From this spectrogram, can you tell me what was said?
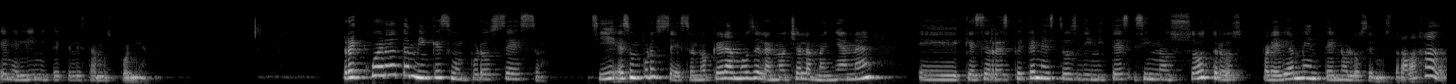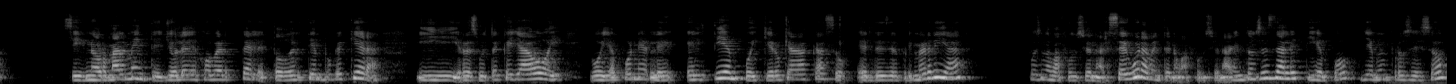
en el límite que le estamos poniendo. Recuerda también que es un proceso, ¿sí? Es un proceso, no queramos de la noche a la mañana eh, que se respeten estos límites si nosotros previamente no los hemos trabajado. Si normalmente yo le dejo ver tele todo el tiempo que quiera y resulta que ya hoy voy a ponerle el tiempo y quiero que haga caso él desde el primer día, pues no va a funcionar, seguramente no va a funcionar. Entonces dale tiempo, lleva un proceso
